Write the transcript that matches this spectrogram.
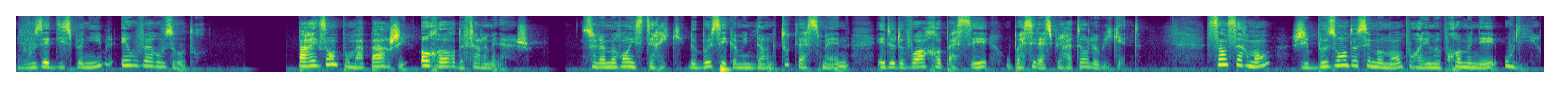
vous êtes disponible et ouvert aux autres. Par exemple, pour ma part, j'ai horreur de faire le ménage. Cela me rend hystérique de bosser comme une dingue toute la semaine et de devoir repasser ou passer l'aspirateur le week-end. Sincèrement, j'ai besoin de ces moments pour aller me promener ou lire.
